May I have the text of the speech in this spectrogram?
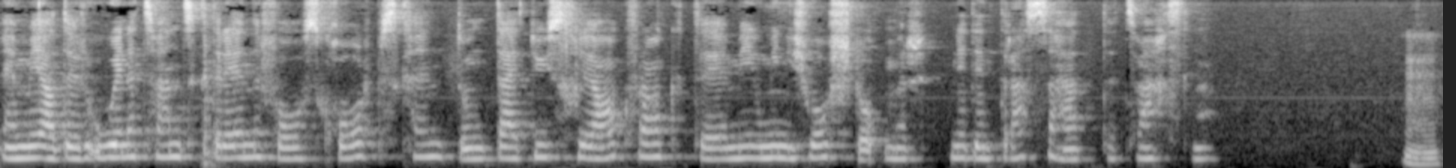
Ähm, ja, der U21-Trainer von Scorps kennt und der hat uns ein angefragt, äh, mich und meine Schwester, ob wir nicht Interesse hätten, zu wechseln. Mhm.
